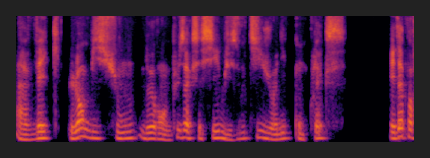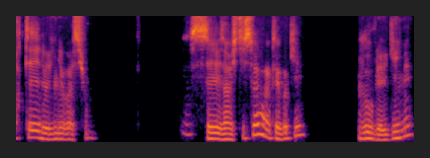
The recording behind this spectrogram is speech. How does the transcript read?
avec l'ambition de rendre plus accessibles les outils juridiques complexes et d'apporter de l'innovation. Ces investisseurs ont évoqué j'ouvre les guillemets,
